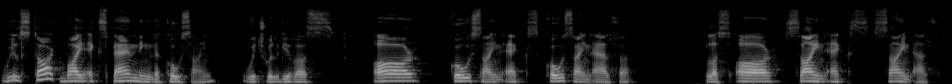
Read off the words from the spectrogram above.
We'll start by expanding the cosine, which will give us r cosine x cosine alpha plus r sine x sine alpha.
